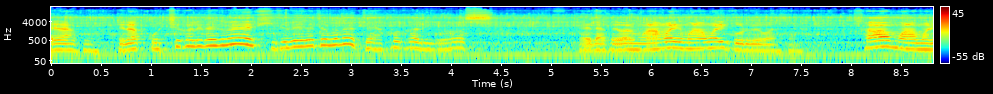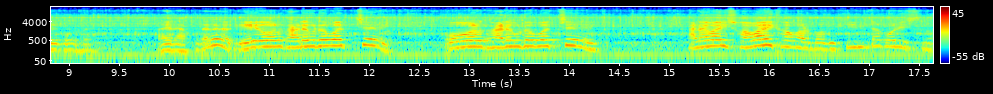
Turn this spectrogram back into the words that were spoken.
এ দেখো, এরা করছে খালি দেখবে, খিদে পেয়ে গেছে বলে দেখো খালি, বস। এই দেখো, এবার মারামারি মারামারি করবে এবার সব। সব মারামারি করবে। এই দেখো দেখো এ ওর ঘাড়ে উঠে পড়ছে, ওর ঘাড়ে উঠে পড়ছে। আরে ভাই, সবাই খাবার পাবে, চিন্তা করিস না।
